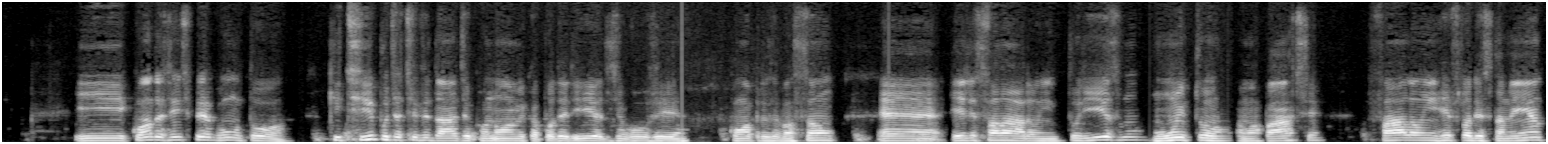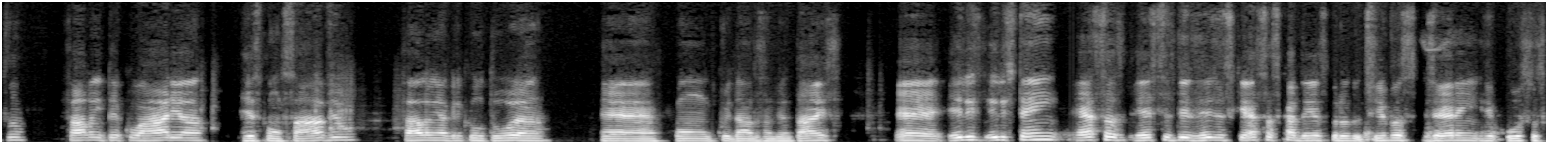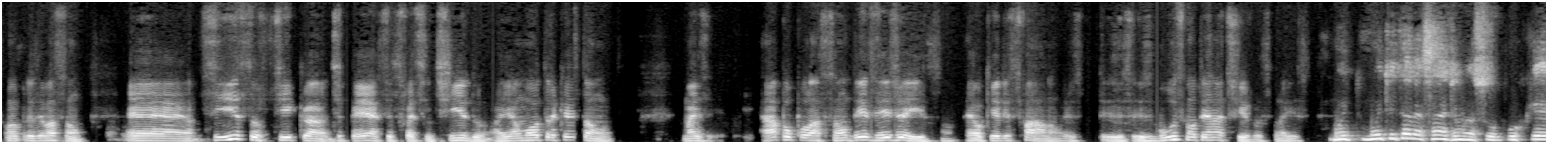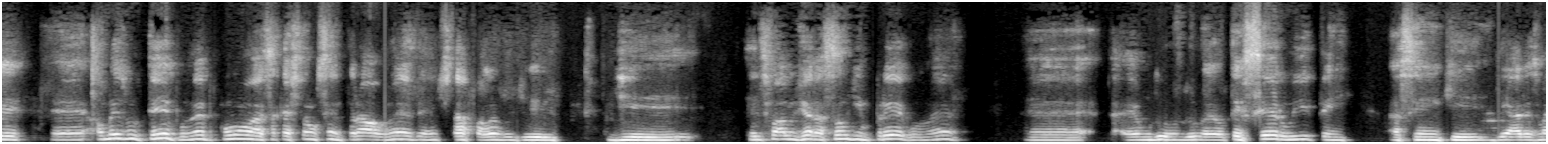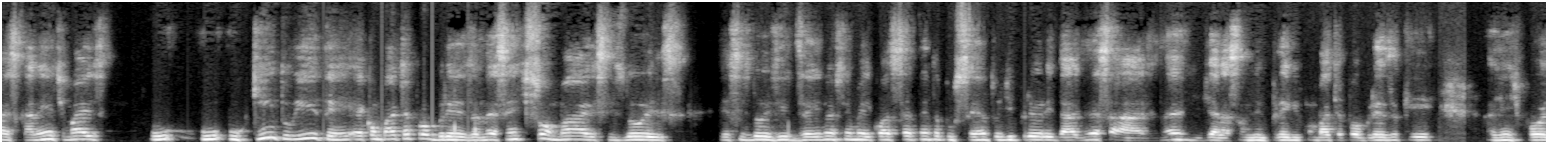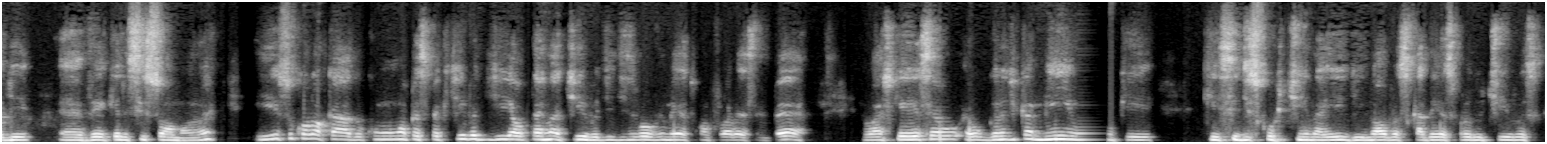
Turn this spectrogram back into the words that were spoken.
E quando a gente perguntou que tipo de atividade econômica poderia desenvolver com a preservação. É, eles falaram em turismo, muito, a maior parte, falam em reflorestamento, falam em pecuária responsável, falam em agricultura é, com cuidados ambientais. É, eles, eles têm essas, esses desejos que essas cadeias produtivas gerem recursos com a preservação. É, se isso fica de pé, se isso faz sentido, aí é uma outra questão. Mas a população deseja isso, é o que eles falam, eles, eles, eles buscam alternativas para isso. Muito, muito interessante, Mansu, porque é, ao mesmo tempo, né, como essa questão central, né, a gente está falando de, de, eles falam geração de emprego, né, é, é, um do, do, é o terceiro item assim que de áreas mais carentes, mas o, o, o, quinto item é combate à pobreza. Né? Se a gente somar esses dois, esses dois itens aí, nós temos aí quase 70% de prioridade nessa área, né, de geração de emprego e combate à pobreza, que a gente pode é, ver que eles se somam, né? E isso colocado com uma perspectiva de alternativa de desenvolvimento com a floresta em pé, eu acho que esse é o, é o grande caminho que, que se descortina aí de novas cadeias produtivas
